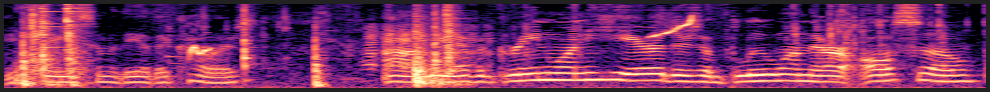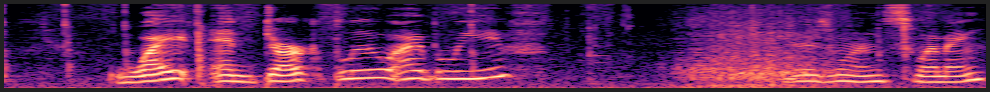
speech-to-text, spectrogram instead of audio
and show you some of the other colors. Uh, we have a green one here. There's a blue one. There are also white and dark blue, I believe. There's one swimming.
